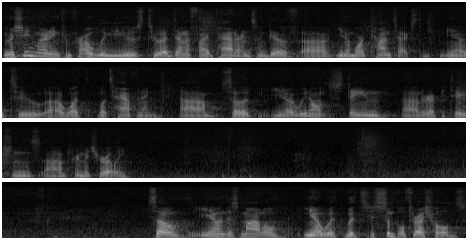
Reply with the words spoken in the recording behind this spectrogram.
machine learning can probably be used to identify patterns and give uh, you know, more context you know, to uh, what, what's happening um, so that you know, we don't stain uh, the reputations uh, prematurely. So, you know, in this model, you know, with, with just simple thresholds,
